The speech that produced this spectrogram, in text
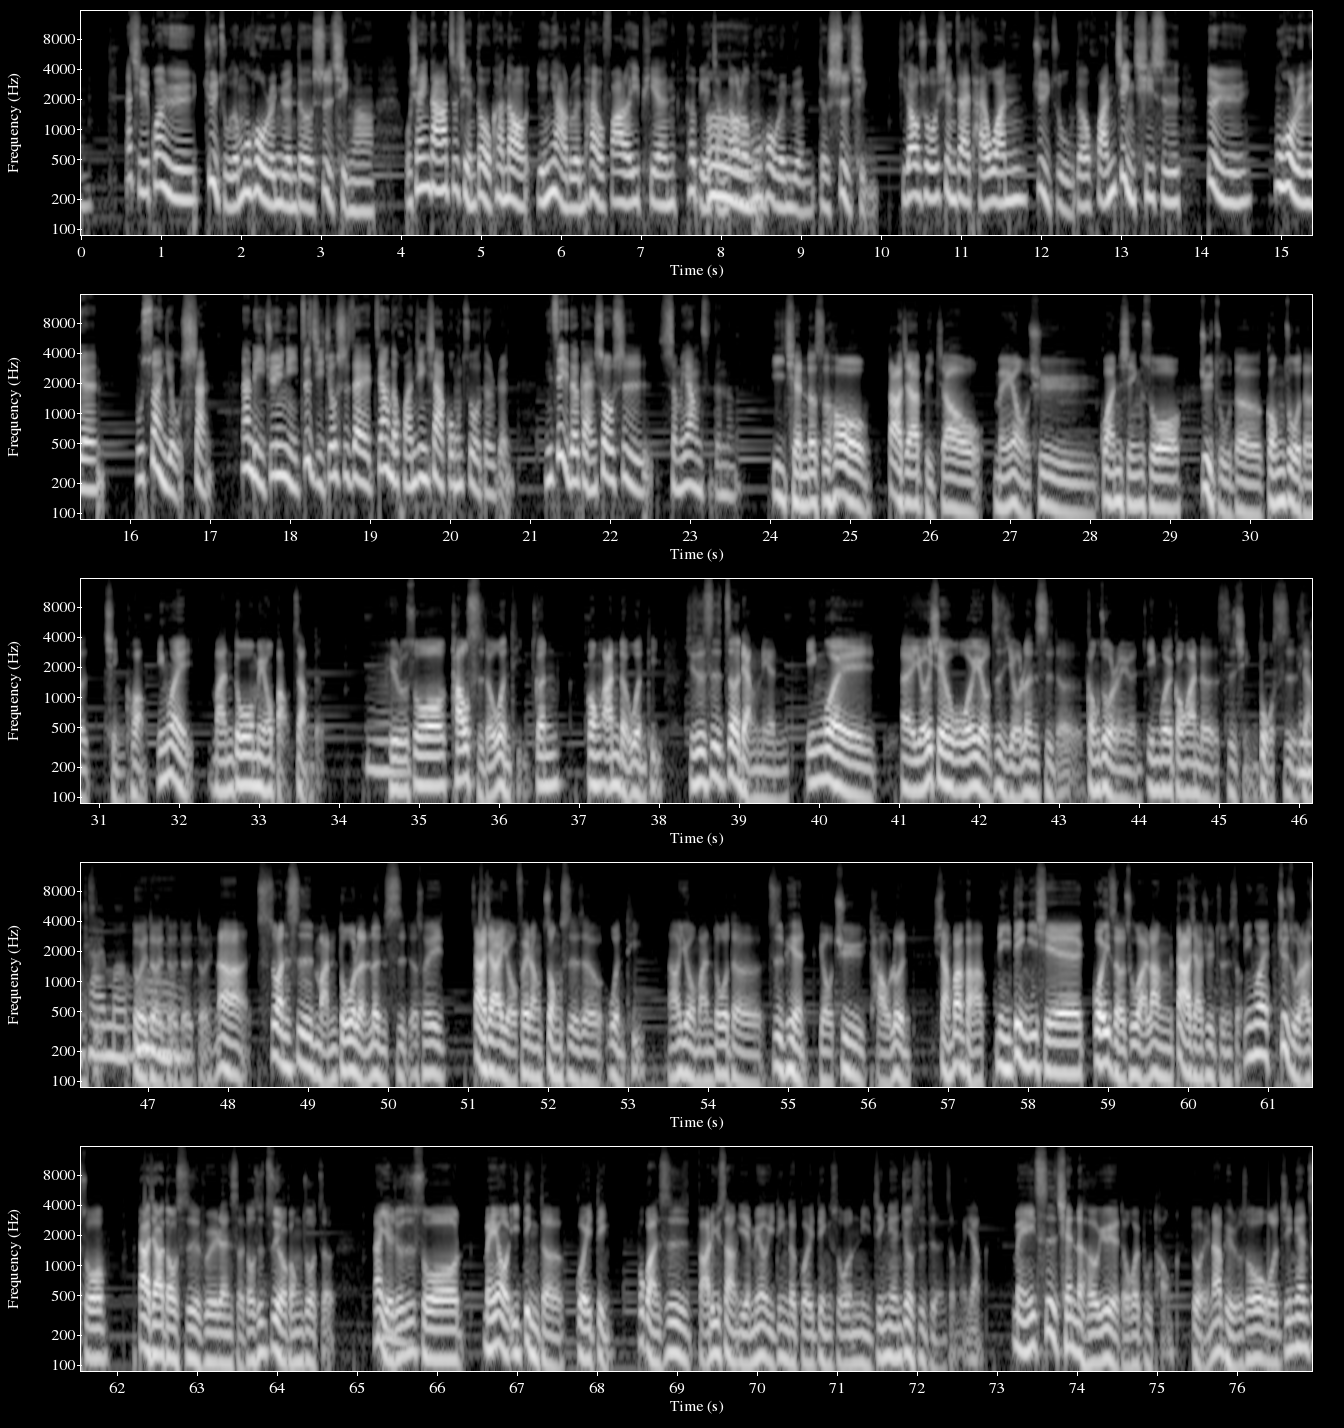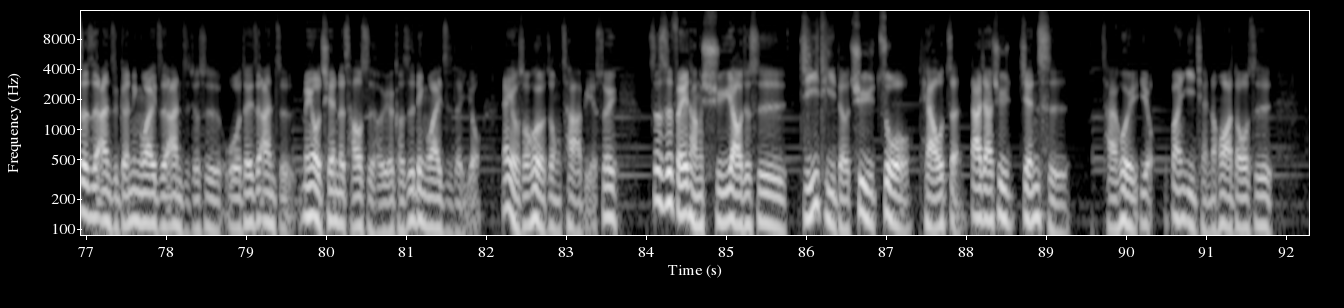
那其实关于剧组的幕后人员的事情啊，我相信大家之前都有看到炎亚纶他有发了一篇，特别讲到了嗯幕后人员的事情，提到说现在台湾剧组的环境其实对于幕后人员不算友善。那李军你自己就是在这样的环境下工作的人，你自己的感受是什么样子的呢？以前的时候，大家比较没有去关心说剧组的工作的情况，因为蛮多没有保障的。嗯比如说超时的问题跟公安的问题，其实是这两年因为呃有一些我也有自己有认识的工作人员，因为公安的事情过世这样子。吗？对对哦对对对，那算是蛮多人认识的，所以大家有非常重视这个问题，然后有蛮多的制片有去讨论，想办法拟定一些规则出来，让大家去遵守。因为剧组来说，大家都是 freelancer，都是自由工作者，那也就是说没有一定的规定，不管是法律上也没有一定的规定，说你今天就是只能怎么样。每一次签的合约也都会不同。对，那比如说我今天这只案子跟另外一只案子，就是我这只案子没有签的超时合约，可是另外一只的有，那有时候会有这种差别，所以这是非常需要就是集体的去做调整，大家去坚持才会有，不然以前的话都是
